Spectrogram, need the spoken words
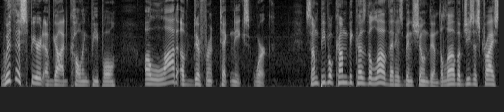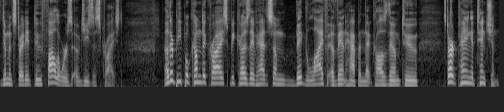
with the Spirit of God calling people, a lot of different techniques work. Some people come because the love that has been shown them, the love of Jesus Christ demonstrated through followers of Jesus Christ. Other people come to Christ because they've had some big life event happen that caused them to start paying attention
